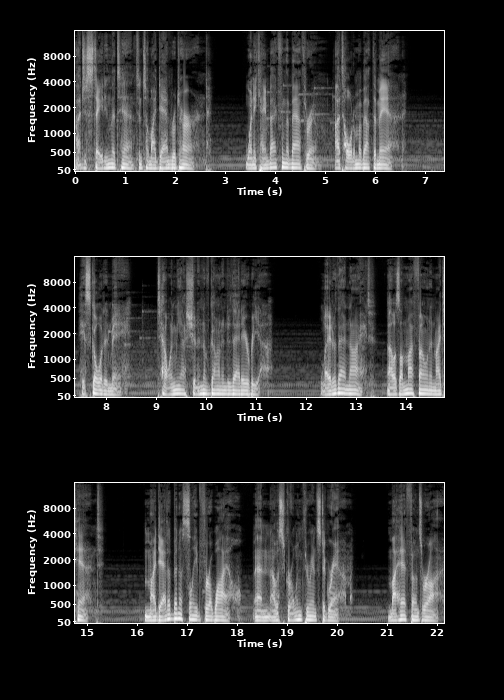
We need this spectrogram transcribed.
I just stayed in the tent until my dad returned. When he came back from the bathroom, I told him about the man. He scolded me, telling me I shouldn't have gone into that area. Later that night, I was on my phone in my tent. My dad had been asleep for a while, and I was scrolling through Instagram. My headphones were on,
